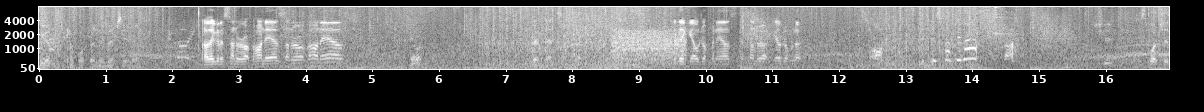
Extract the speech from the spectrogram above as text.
We got a couple of friendly lips here now. Oh, they got a Thunder right behind ours. Thunder right behind ours. Kill it. Rip that Thunder. But they're Gale dropping ours. That Thunder up. Gale dropping it. Oh, it just fucked him up. Ah. Shit. Just watch it.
